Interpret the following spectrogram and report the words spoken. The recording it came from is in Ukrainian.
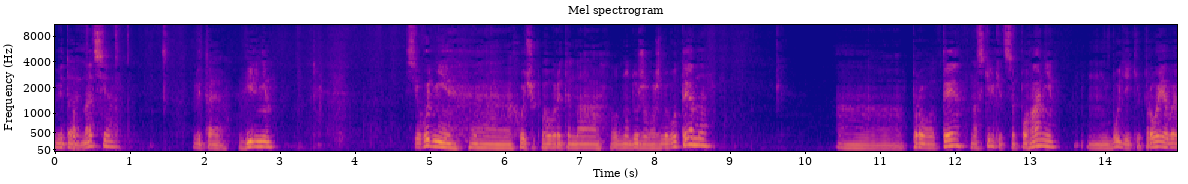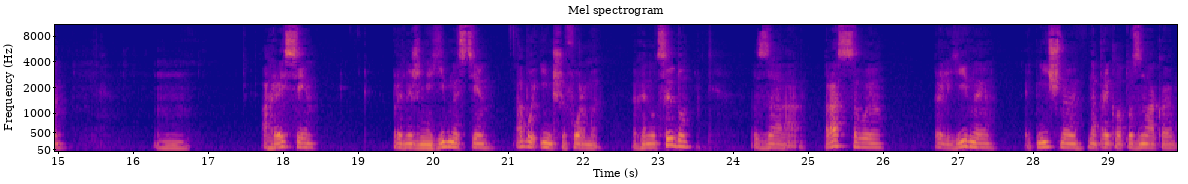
Вітаю нація, вітаю вільні. Сьогодні е, хочу поговорити на одну дуже важливу тему е, про те, наскільки це погані будь-які прояви м, агресії, приниження гідності або інші форми геноциду за расовою, релігійною, етнічною, наприклад, ознакою.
